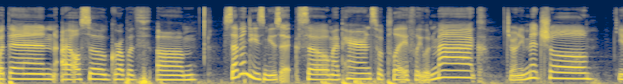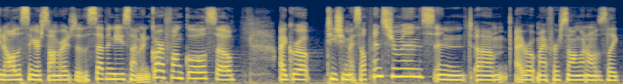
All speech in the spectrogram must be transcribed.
But then I also grew up with um, 70s music. So my parents would play Fleetwood Mac, Joni Mitchell, you know, all the singer songwriters of the 70s, Simon and Garfunkel. So I grew up teaching myself instruments, and um, I wrote my first song when I was like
